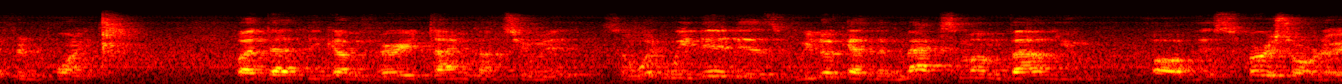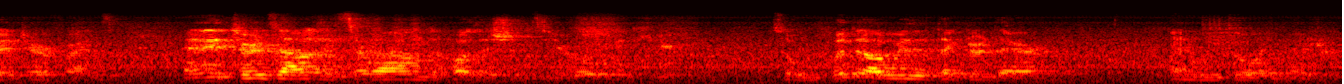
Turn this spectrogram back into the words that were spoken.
different points, but that becomes very time consuming. So what we did is we look at the maximum value of this first order interference, and it turns out it's around the position zero in here. So we put the always detector there, and we go and measure.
